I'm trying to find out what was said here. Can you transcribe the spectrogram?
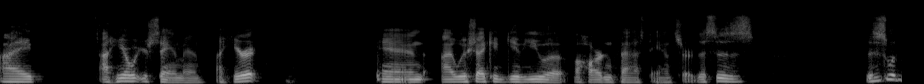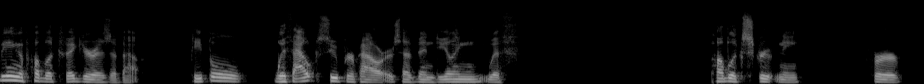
I I hear what you're saying, man. I hear it. And I wish I could give you a, a hard and fast answer. This is this is what being a public figure is about. People without superpowers have been dealing with public scrutiny for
